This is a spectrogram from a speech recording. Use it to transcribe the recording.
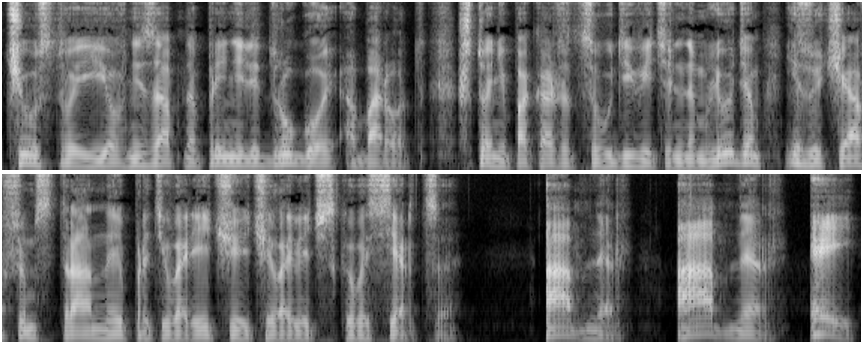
Чувства ее внезапно приняли другой оборот, что не покажется удивительным людям, изучавшим странные противоречия человеческого сердца. «Абнер! Абнер! Эй,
